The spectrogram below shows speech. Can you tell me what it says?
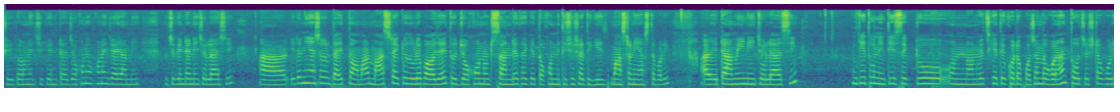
সেই কারণে চিকেনটা যখন ওখানে যাই আমি চিকেনটা নিয়ে চলে আসি। আর এটা নিয়ে আসার দায়িত্ব আমার। মাছটা একটু দূরে পাওয়া যায়, তো যখন ওর সানডে থাকে তখন নীতিশের সাথে গিয়ে মাছটা নিয়ে আসতে পারি। আর এটা আমি নিয়ে চলে আসি। যেহেতু নীতিশ একটু ননভেজ খেতে খুব পছন্দ করে না, তো চেষ্টা করি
